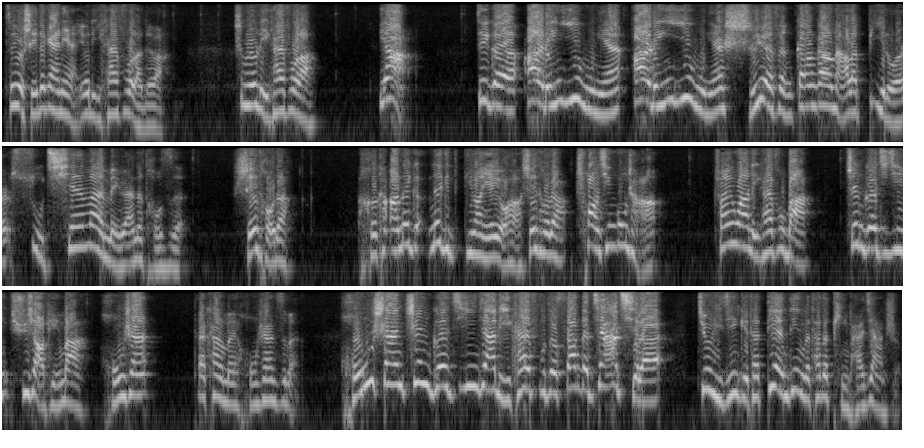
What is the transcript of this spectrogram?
这有谁的概念？有李开复了对吧？是不是有李开复了？第二。这个二零一五年，二零一五年十月份刚刚拿了 B 轮数千万美元的投资，谁投的？何康啊，那个那个地方也有哈，谁投的？创新工厂，创新工厂李开复吧，真格基金徐小平吧，红杉，大家看到没？红杉资本，红杉真格基金加李开复这三个加起来，就已经给他奠定了他的品牌价值。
